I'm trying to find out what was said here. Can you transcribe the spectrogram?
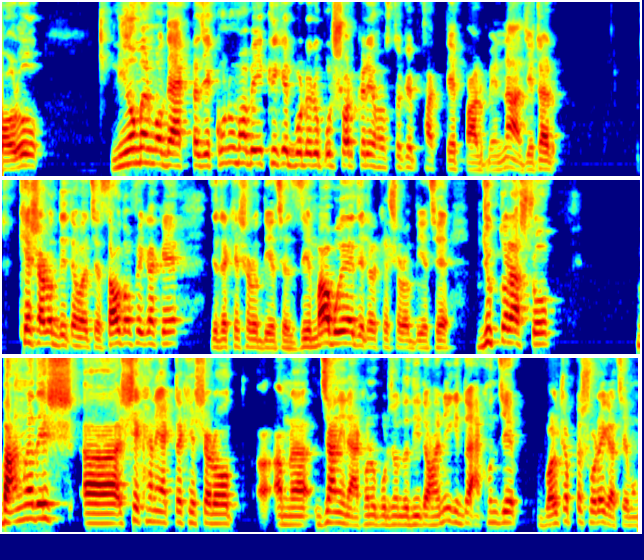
বড় নিয়মের মধ্যে একটা যে কোনোভাবেই ক্রিকেট বোর্ডের উপর সরকারি হস্তক্ষেপ থাকতে পারবে না, যেটার খেসারত দিতে হয়েছে সাউথ আফ্রিকাকে যেটা খেসারত দিয়েছে জিম্বাবুয়ে যেটার খেসারত দিয়েছে যুক্তরাষ্ট্র বাংলাদেশ সেখানে একটা খেসারত আমরা জানি না, এখনও পর্যন্ত দিতে হয়নি। কিন্তু এখন যে ওয়ার্ল্ড কাপটা সরে গেছে এবং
